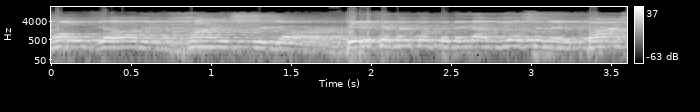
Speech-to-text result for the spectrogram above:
hold God in highest regard, tiene que ver con tener a Dios en el más,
